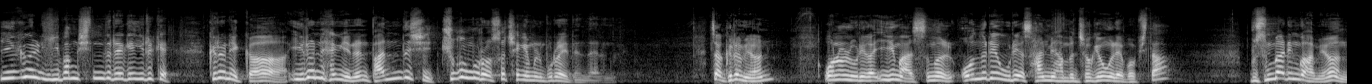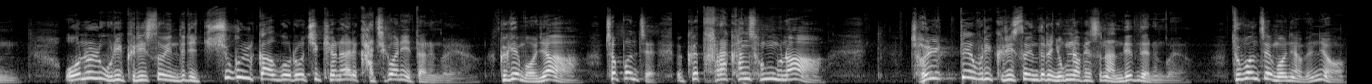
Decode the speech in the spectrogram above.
이걸 이방 신들에게 이렇게 그러니까 이런 행위는 반드시 죽음으로써 책임을 물어야 된다는 거예요. 자, 그러면 오늘 우리가 이 말씀을 오늘의 우리의 삶에 한번 적용을 해 봅시다. 무슨 말인가 하면 오늘 우리 그리스도인들이 죽을 각오로 지켜내야 할 가치관이 있다는 거예요. 그게 뭐냐? 첫 번째, 그 타락한 성문화 절대 우리 그리스도인들은 용납해서는 안 된다는 거예요. 두 번째 뭐냐면요.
